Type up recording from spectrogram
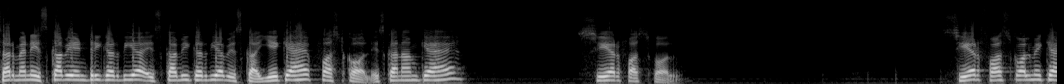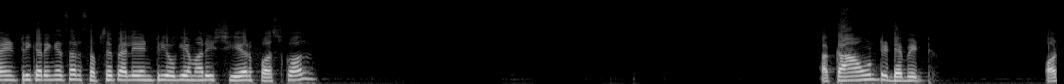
सर, मैंने इसका भी एंट्री कर दिया, इसका भी कर दिया, अब इसका। ये क्या है? फ़र्स्ट कॉल इसका नाम क्या है? Share first call share first call में क्या एंट्री करेंगे, सर? सबसे पहले एंट्री होगी हमारी share first call account debit और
